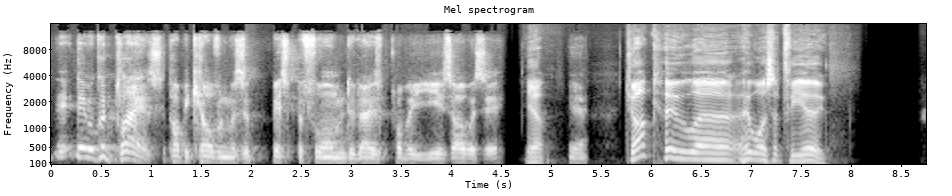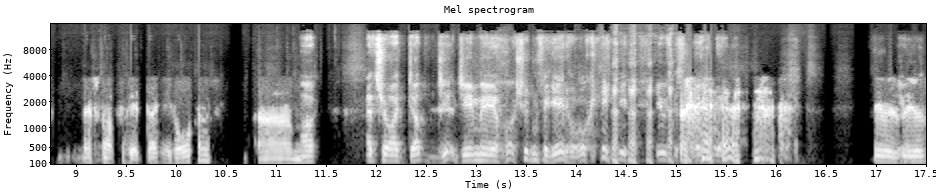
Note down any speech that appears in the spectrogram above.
they, they were good players. Probably Kelvin was the best performed of those probably years I was there. Yeah, yeah. Jock, who uh, who was it for you? Let's not forget Dougie Hawkins. Um, oh, that's right, Jim. I shouldn't forget Hawk. he, was. he was he was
